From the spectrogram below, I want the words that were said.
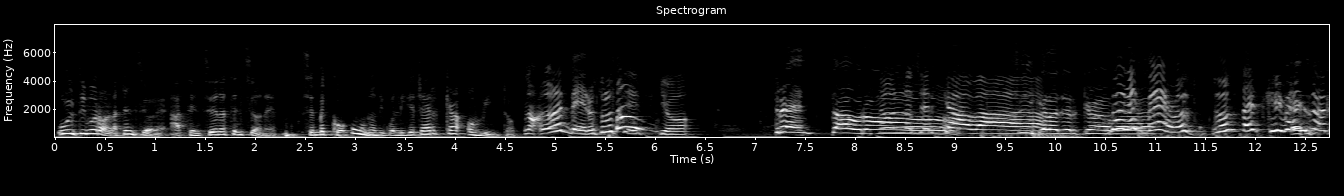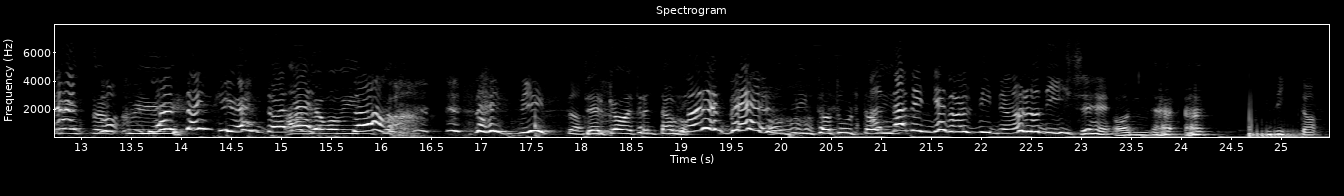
Ultimo roll, attenzione, attenzione, attenzione. Se becco uno di quelli che cerca, ho vinto. No, non è vero, solo il teschio. 30 euro! Non lo cercava. Sì che lo cercava! Non è vero, lo, lo stai scrivendo adesso. qui. Lo stai scrivendo adesso. Abbiamo vinto. Stai zitto. Cercava il 30 euro! Non è vero. Ho vinto tutto io. Andate indietro al video, non lo dice. Ho- Zitto.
